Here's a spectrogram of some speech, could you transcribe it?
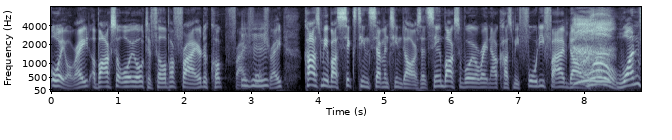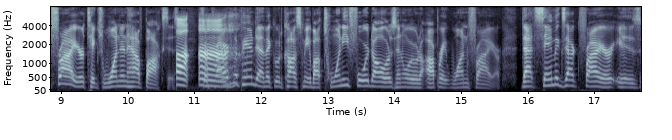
oil, right? A box of oil to fill up a fryer to cook fried fish, mm-hmm. right? Cost me about $16, $17. That same box of oil right now costs me $45. Whoa. One fryer takes one and a half boxes. Uh-uh. So prior to the pandemic, it would cost me about $24 in oil to operate one fryer. That same exact fryer is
